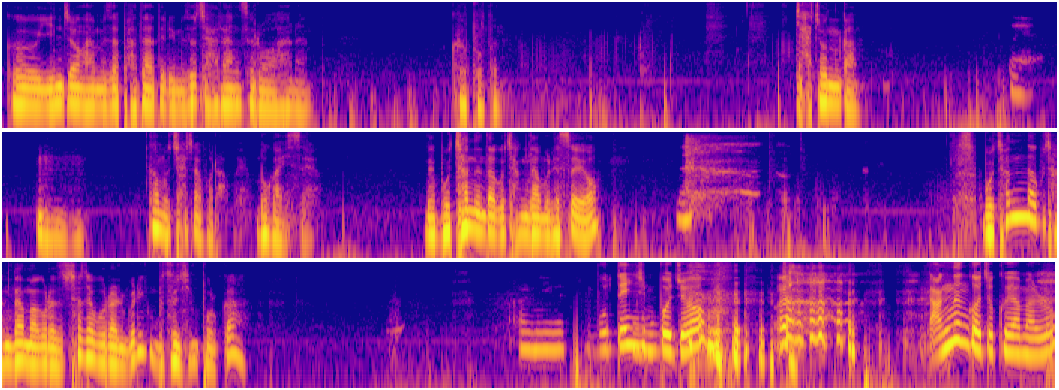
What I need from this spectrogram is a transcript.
그 인정하면서 받아들이면서 자랑스러워하는 그 부분. 자존감. 네. 음, 그 한번 찾아보라고요. 뭐가 있어요? 네, 못 찾는다고 장담을 했어요. 못 찾는다고 장담하고 서 찾아보라는 거니 무슨 심보일까? 아니, 못된 네. 심보죠. 낚는 거죠, 그야말로.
